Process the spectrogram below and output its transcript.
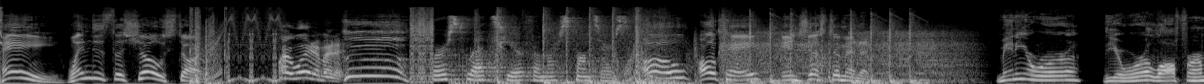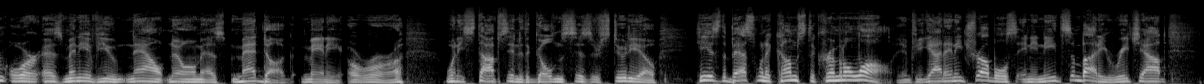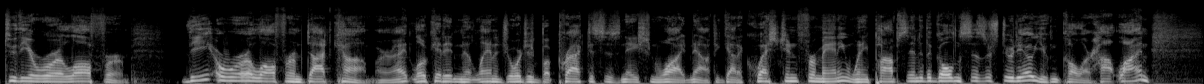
Hey, when does the show start? Hey, wait a minute. First, let's hear from our sponsors. Oh, okay, in just a minute. Manny Arora, the Arora Law Firm, or as many of you now know him as Mad Dog Manny Arora, when he stops into the Golden Scissors studio, he is the best when it comes to criminal law. If you got any troubles and you need somebody, reach out to the Arora Law Firm. TheAroraLawFirm.com, all right, located in Atlanta, Georgia, but practices nationwide. Now, if you got a question for Manny when he pops into the Golden Scissor studio, you can call our hotline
